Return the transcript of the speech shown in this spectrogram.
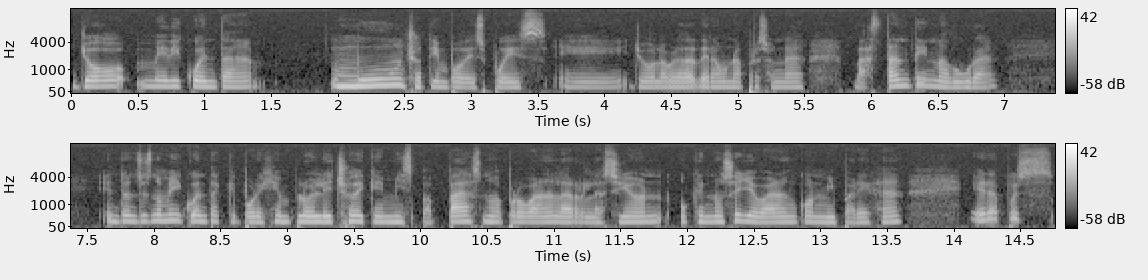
Yo me di cuenta mucho tiempo después. Eh, yo la verdad era una persona bastante inmadura. Entonces no me di cuenta que, por ejemplo, el hecho de que mis papás no aprobaran la relación o que no se llevaran con mi pareja era pues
